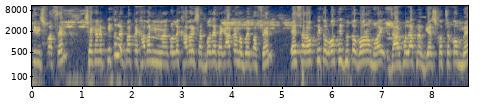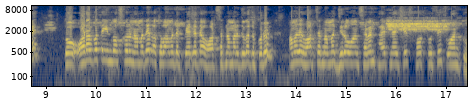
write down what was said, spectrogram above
তিরিশ পার্সেন্ট সেখানে পিতলের পাত্রে খাবার রান্না করলে খাবারের স্বাদ বজায় থাকে আটানব্বই পার্সেন্ট এছাড়াও পিতল অতি দ্রুত গরম হয়, যার ফলে আপনার গ্যাস খরচ কমবে। তো অর্ডার করতে ইনবক্স করুন আমাদের অথবা আমাদের পেজে দেওয়া হোয়াটসঅ্যাপ নাম্বারে যোগাযোগ করুন। আমাদের WhatsApp number zero one seven five nine six four two six one two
